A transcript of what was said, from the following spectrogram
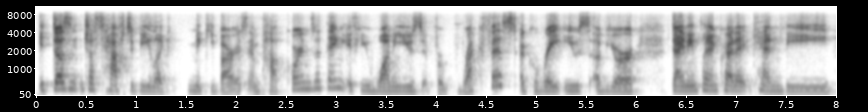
it doesn't just have to be like Mickey bars and popcorn's a thing. If you want to use it for breakfast, a great use of your dining plan credit can be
